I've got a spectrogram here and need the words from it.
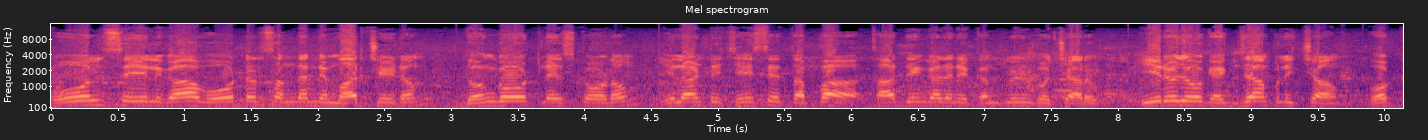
హోల్సేల్గా ఓటర్స్ అందరినీ మార్చేయడం దొంగ ఓట్లు వేసుకోవడం ఇలాంటి చేస్తే తప్ప సాధ్యం కాదనే కన్క్లూజన్కి వచ్చారు. ఈ రోజు ఒక ఎగ్జాంపుల్ ఇచ్చాం. ఒక్క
